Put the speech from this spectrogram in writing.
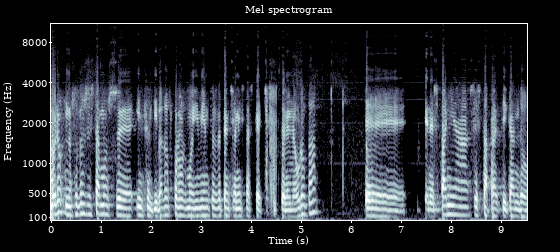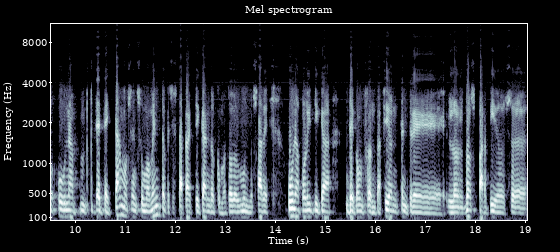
Bueno, nosotros estamos eh, incentivados por los movimientos de pensionistas que existen en Europa. Eh, en España se está practicando una, detectamos en su momento que se está practicando, como todo el mundo sabe, una política de confrontación entre los dos partidos eh,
